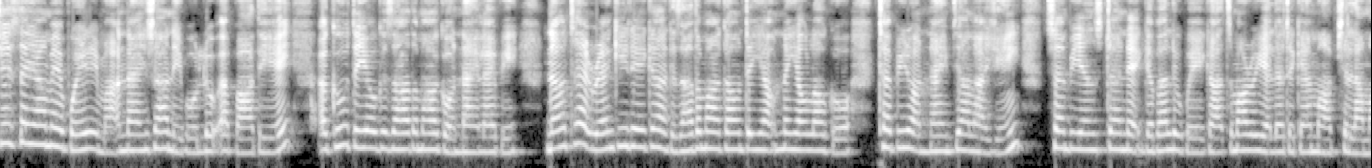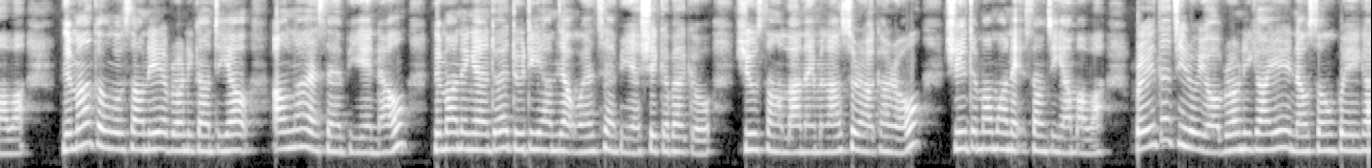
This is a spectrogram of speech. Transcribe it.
ရှေ့ဆက်ရမယ့်ပွဲတွေမှာအနိုင်ရနေဖို့လိုအပ်ပါသေးရဲ့။အခုတရုတ်ကစားသမားကိုနိုင်လိုက်ပြီးနောက်ထပ် ranking တွေကကစားသမားကောင်းတစ်ယောက်နှစ်ယောက်လောက်ကိုထပ်ပြီးတော့နိုင်ပြလာရင် Champions Stand နဲ့ကပတ်လူပွဲကကျမတို့ရဲ့လက်တကမ်းမှာဖြစ်လာမှာပါ။မြန်မာကုံကိုဆောင်နေတဲ့ဘရိုနီကန်တယောက်အောင်လာဆန်ပြီးရဲ့နောက်မြန်မာနိုင်ငံအတွက်ဒုတိယမြောက်ဝမ်းချန်ပီယံရှစ်ကပတ်ကိုယူဆောင်လာနိုင်မလားဆိုတာကတော့ရင်တမမနဲ့စောင့်ကြည့်ရမှာပါပရိသတ်ကြီးတို့ရောဘရိုနီကာရဲ့နောက်ဆုံးပွဲက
